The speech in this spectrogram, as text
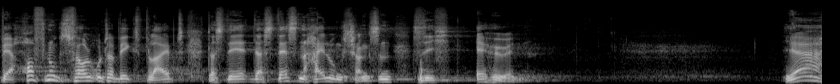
wer hoffnungsvoll unterwegs bleibt, dass, der, dass dessen Heilungschancen sich erhöhen. Ja,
